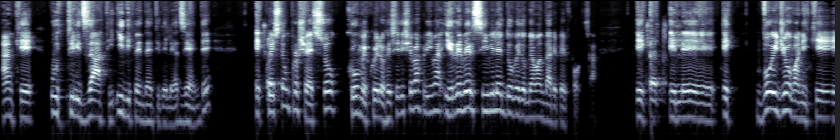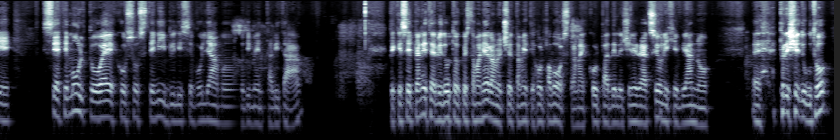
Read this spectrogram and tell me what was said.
anche utilizzati i dipendenti delle aziende e certo. questo è un processo, come quello che si diceva prima, irreversibile dove dobbiamo andare per forza. E, certo. e, le, e voi giovani che siete molto ecosostenibili, se vogliamo, di mentalità, perché se il pianeta è ridotto in questa maniera non è certamente colpa vostra, ma è colpa delle generazioni che vi hanno eh, preceduto,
